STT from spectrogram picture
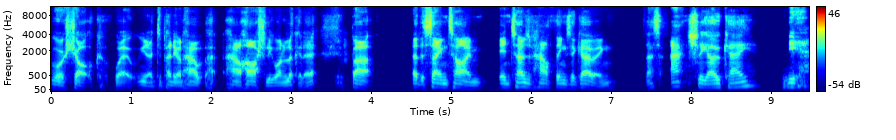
or a shock, where you know, depending on how how harshly you want to look at it. But at the same time, in terms of how things are going, that's actually okay. Yeah,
